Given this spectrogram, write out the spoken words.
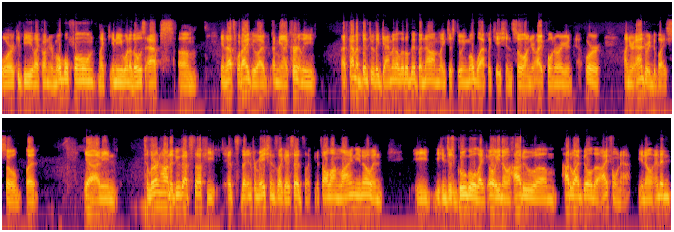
or it could be like on your mobile phone like any one of those apps. Um, and that's what i do. I, I mean i currently i've kind of been through the gamut a little bit but now i'm like just doing mobile applications so on your iphone or your or on your android device. So but yeah i mean to learn how to do that stuff, you, it's the information's like I said, it's like it's all online, you know, and you, you can just Google like, oh, you know, how do um, how do I build an iPhone app, you know, and then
